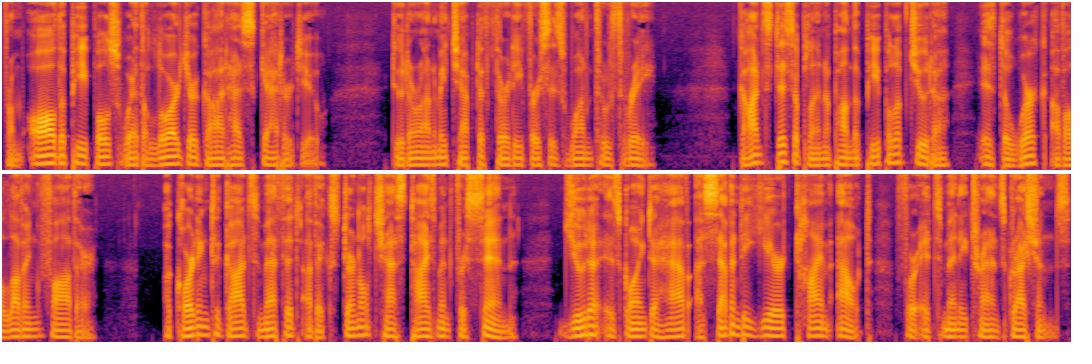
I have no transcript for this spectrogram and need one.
from all the peoples where the Lord your God has scattered you. Deuteronomy chapter 30, verses 1 through 3. God's discipline upon the people of Judah is the work of a loving Father. According to God's method of external chastisement for sin, Judah is going to have a 70 year time out for its many transgressions.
